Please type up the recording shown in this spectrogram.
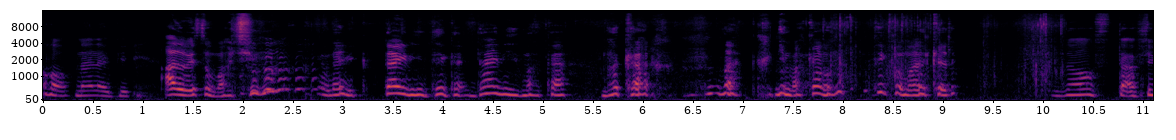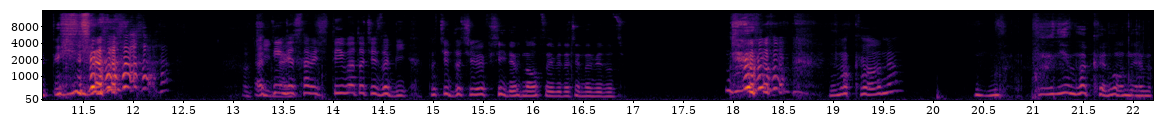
O, najlepiej. I love you so much. Daj mi, daj mi, daj mi maka, maka, mak, nie makaron, tylko marker. Zostaw się pisze. Jak nie Odcinek. zostawić Steve'a, to cię zabi. To cię do ciebie przyjdę w nocy i będę cię nawiedzać. Z makaronem? To nie makaronem.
